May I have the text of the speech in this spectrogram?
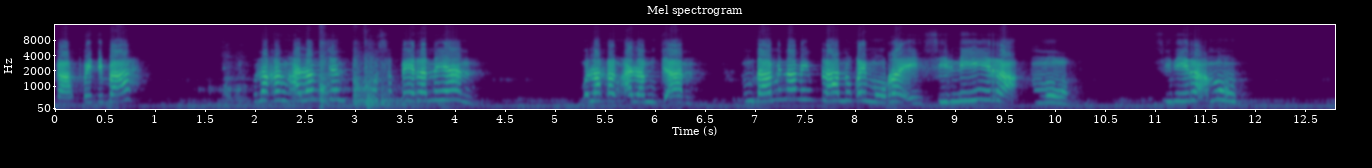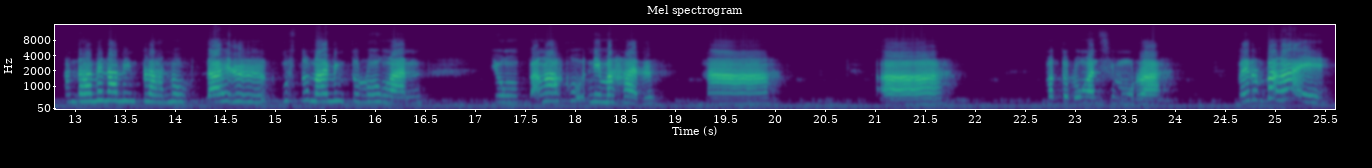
ka. Pwede ba? Wala kang alam Mura eh. Sinira mo. Sinira mo. Ang dami naming plano. Dahil gusto naming tulungan yung pangako ni Mahal na ah matulungan si Mura. Mayroon pa nga eh.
